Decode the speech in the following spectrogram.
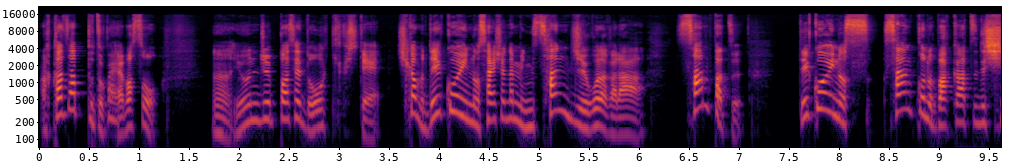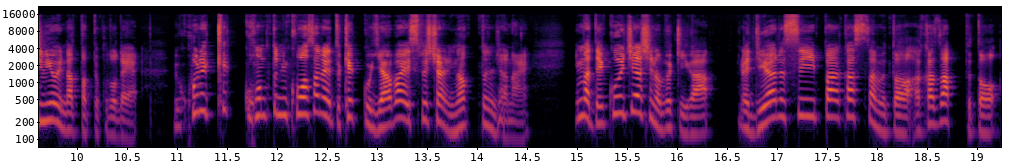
赤ザップとかやばそう。うん、40%大きくして、しかもデコイの最小のダメに35だから、3発、デコイの3個の爆発で死ぬようになったってことで、これ結構本当に壊さないと結構やばいスペシャルになったんじゃない？今、デコイチラシの武器が、デュアルスイーパーカスタムと赤ザップと、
